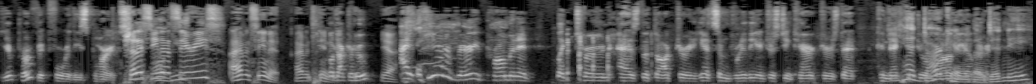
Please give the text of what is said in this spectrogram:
you're perfect for these parts. Should I see Well, that he's- series? I haven't seen it. I haven't seen Oh, it. Doctor Who? Yeah. I, he had a very prominent like turn as the Doctor, and he had some really interesting characters that He connected had to a lot dark of the hair other. though, didn't he?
